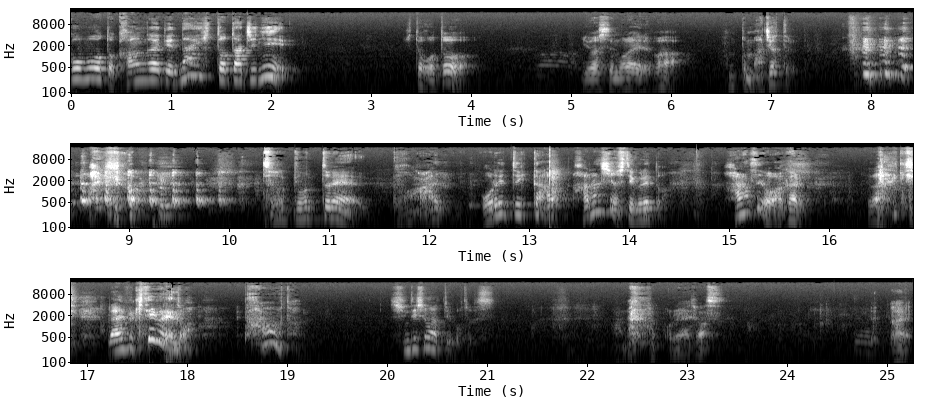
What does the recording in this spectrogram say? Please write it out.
運ぼうと考えてない人たちに一言言わせてもらえれば本当間違ってる。ちょっと本当ね俺と一回話をしてくれと。話せば分かる。ライブ来てくれと。頼むと。死んでしまうということです。お願いします。はい、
